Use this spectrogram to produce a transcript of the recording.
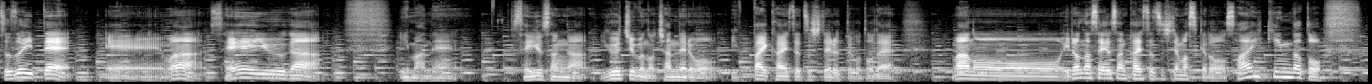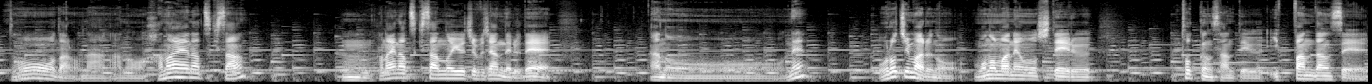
続いて、えー、は声優が今ね声優さんが YouTube のチャンネルをいっぱい開設してるってことでまああのいろんな声優さん解説してますけど最近だとどうだろうな。あの花江夏樹さん？うん花江夏樹さんの YouTube チャンネルであのー、ねオロチマルのモノマネをしているとっくんさんっていう一般男性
